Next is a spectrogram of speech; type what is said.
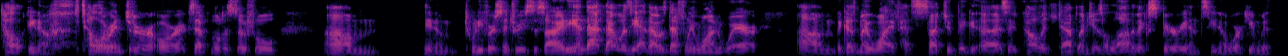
tol- you know, tolerant or, or acceptable to social, um, you know, 21st century society. And that, that was, yeah, that was definitely one where, um, because my wife has such a big uh, as a college chaplain she has a lot of experience you know working with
